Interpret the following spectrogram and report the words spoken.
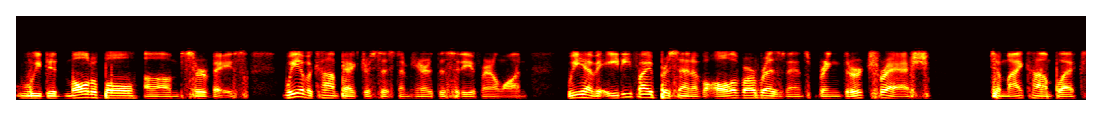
we did multiple um, surveys. We have a compactor system here at the City of Fairlawn. We have 85% of all of our residents bring their trash to my complex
